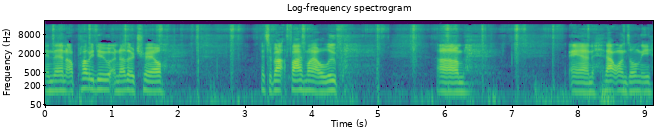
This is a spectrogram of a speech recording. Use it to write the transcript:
And then I'll probably do another trail. It's about five mile loop. Um, and that one's only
